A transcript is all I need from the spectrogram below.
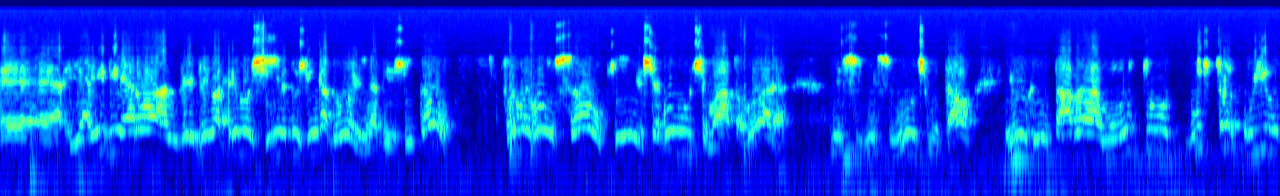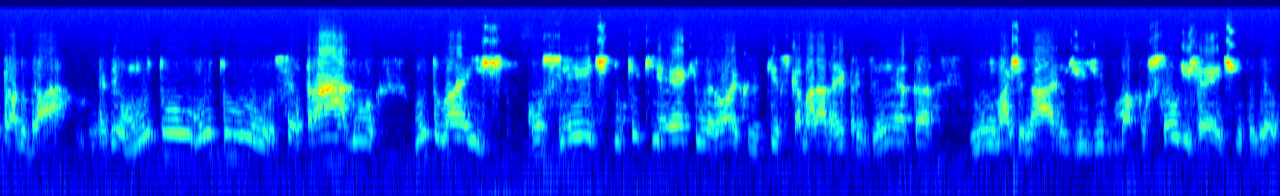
É, e aí vieram a, veio a trilogia dos Vingadores, né, bicho? Então, foi uma evolução que chegou no ultimato agora, nesse, nesse último e tal, eu estava muito, muito tranquilo para dublar, entendeu? Muito, muito centrado, muito mais consciente do que, que é que o herói, que esse camarada representa no imaginário de, de uma porção de gente, entendeu?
